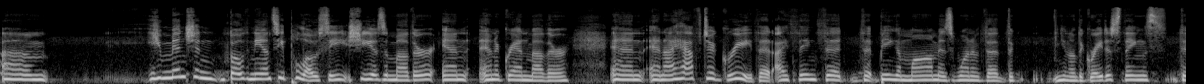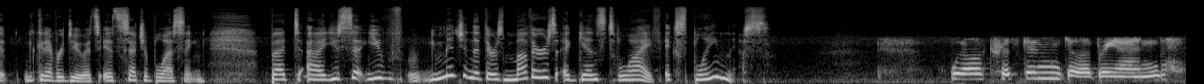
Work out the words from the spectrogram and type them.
Um, you mentioned both Nancy Pelosi. She is a mother and, and a grandmother, and and I have to agree that I think that, that being a mom is one of the, the you know the greatest things that you could ever do. It's it's such a blessing. But uh, you said you've you mentioned that there's mothers against life. Explain this. Well, Kristen Gillibrand,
